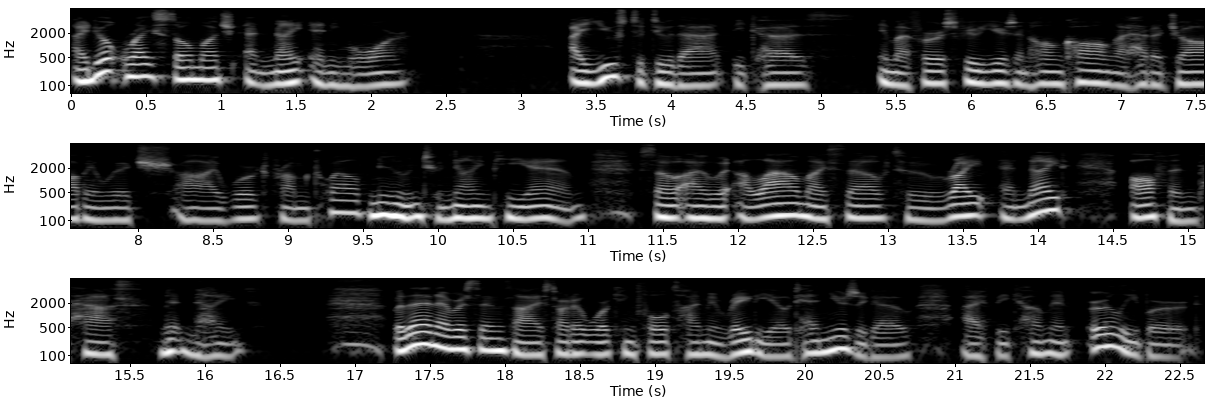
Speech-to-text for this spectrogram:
I don't write so much at night anymore I used to do that because in my first few years in Hong Kong, I had a job in which I worked from 12 noon to 9 p.m. So I would allow myself to write at night, often past midnight. But then, ever since I started working full time in radio 10 years ago, I've become an early bird.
